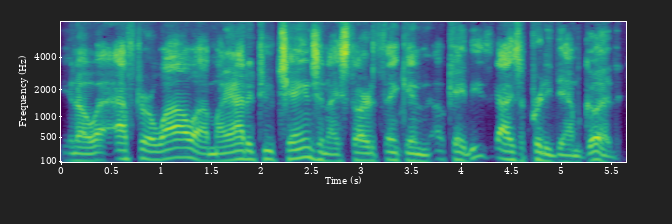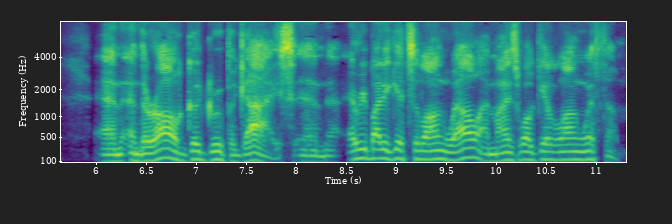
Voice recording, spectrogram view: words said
you know, after a while, my attitude changed, and I started thinking, okay, these guys are pretty damn good, and and they're all a good group of guys, and everybody gets along well. I might as well get along with them.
